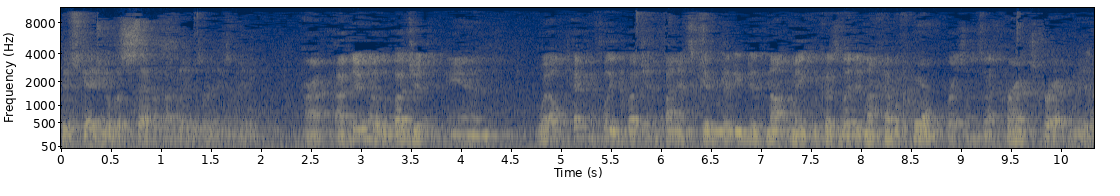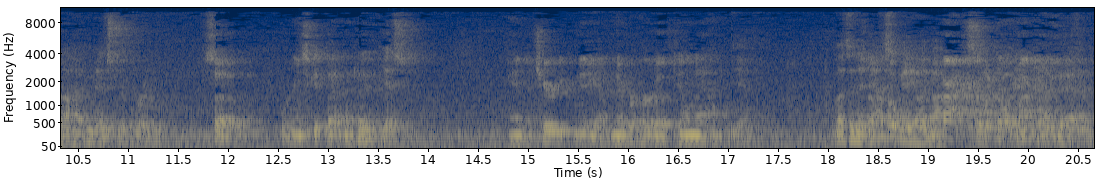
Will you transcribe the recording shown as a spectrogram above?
They're scheduled the 7th, I believe, is their next right, I do know the budget and, well, technically, the Budget and Finance Committee did not meet because they did not have a quorum present. Is that correct? That's correct, we did not have minutes to approve. So, we're going to skip that one too? Yes, And the Charity Committee, I've never heard of till now. yeah. Let's announce the meeting. All right, so we're going to let Michael do that.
